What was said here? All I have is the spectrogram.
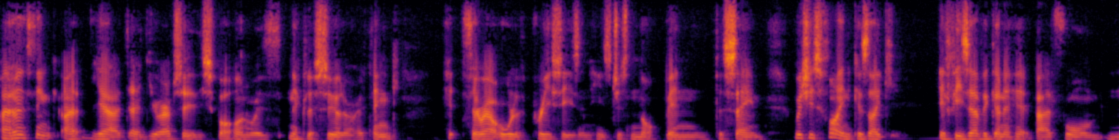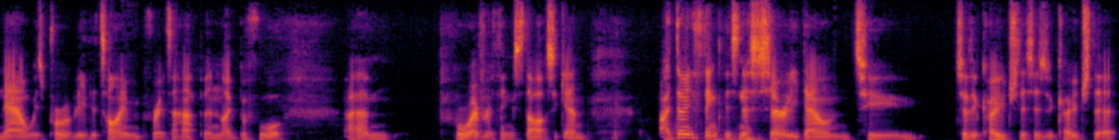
I don't think, uh, yeah, you're absolutely spot on with Niklas Süle. I think throughout all of preseason, he's just not been the same, which is fine because, like, if he's ever going to hit bad form, now is probably the time for it to happen, like before, um, before everything starts again. I don't think it's necessarily down to to the coach. This is a coach that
